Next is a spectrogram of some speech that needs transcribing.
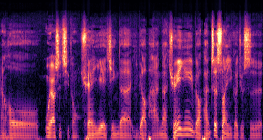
然后无钥匙启动，全液晶的仪表盘，那全液晶仪表盘这算一个就是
